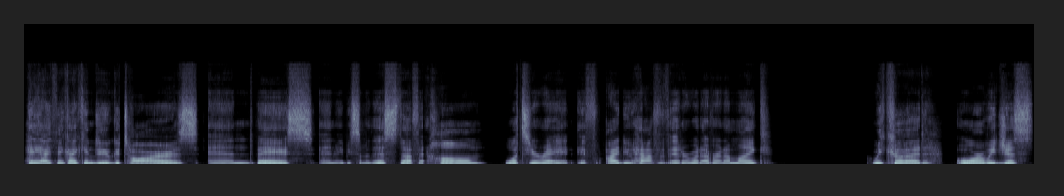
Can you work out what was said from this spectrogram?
hey, I think I can do guitars and bass and maybe some of this stuff at home. What's your rate if I do half of it or whatever? And I'm like, we could, or we just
